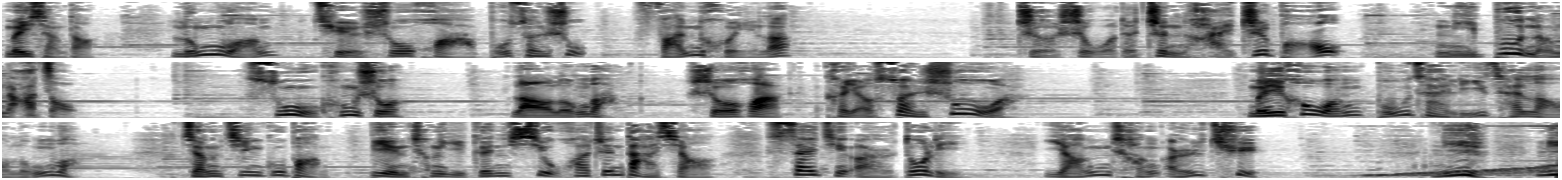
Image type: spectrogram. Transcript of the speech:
没想到龙王却说话不算数，反悔了。这是我的镇海之宝，你不能拿走。孙悟空说：“老龙王说话可要算数啊！”美猴王不再理睬老龙王。将金箍棒变成一根绣花针大小，塞进耳朵里，扬长而去。你你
